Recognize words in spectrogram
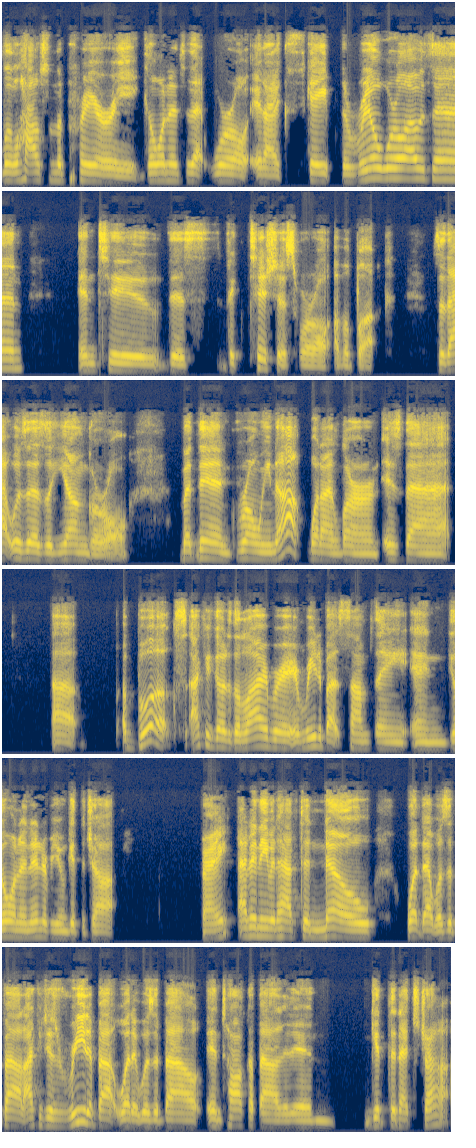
Little House on the Prairie, going into that world, and I escaped the real world I was in into this fictitious world of a book. So that was as a young girl. But then growing up, what I learned is that uh, books, I could go to the library and read about something and go on an interview and get the job. Right? I didn't even have to know what that was about. I could just read about what it was about and talk about it and get the next job.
